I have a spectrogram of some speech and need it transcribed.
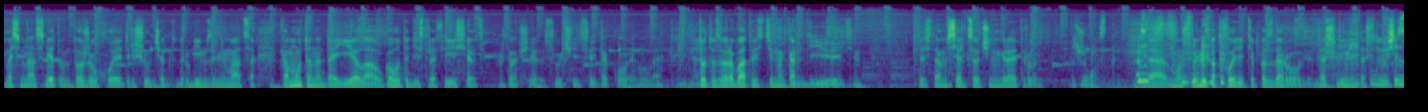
18 лет, он тоже уходит, решил чем-то другим заниматься. Кому-то надоело, а у кого-то дистрофия сердца. Может вообще случиться, и такое бывает. Да. Кто-то зарабатывает стенокардию этим. То есть там сердце очень играет роль. Жестко. Да, может, вы не подходите по здоровью. Дошли, не дошли. Вы сейчас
